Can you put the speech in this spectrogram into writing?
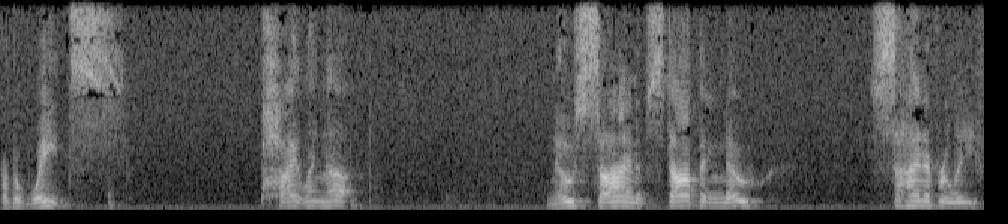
Are the weights piling up. No sign of stopping, no sign of relief.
